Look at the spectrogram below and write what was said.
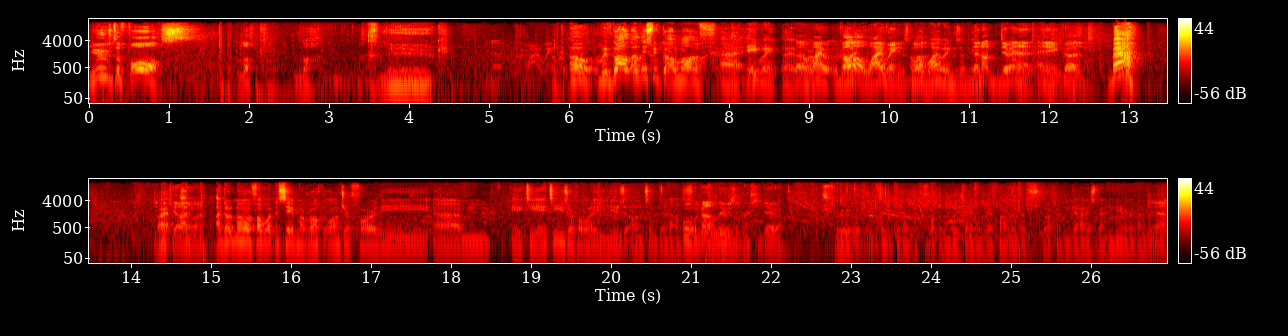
Use the force. Look. Look. Luke. Yeah. Okay. Oh, we've got at least we've got a lot of uh, A wing. Uh, Uh, y, we've got a lot of Y wings, but Y wings in the. they're not doing it any good. Bah! Did you kill I, anyone? I don't know if I want to save my rocket launcher for the um, AT-ATs or if I want to use it on something else. Well, we're gonna lose unless you do. True. I'm gonna fucking move anyway. Apparently there's fucking guys down here and I don't. Yeah.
